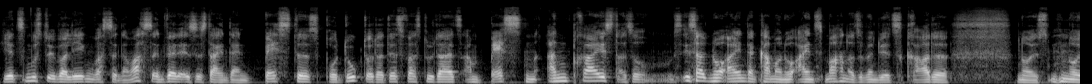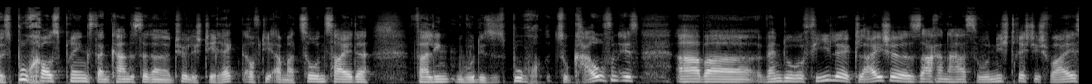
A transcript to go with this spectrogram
Jetzt musst du überlegen, was du da machst. Entweder ist es dein, dein bestes Produkt oder das, was du da jetzt am besten anpreist. Also es ist halt nur ein, dann kann man nur eins machen. Also wenn du jetzt gerade neues, neues Buch rausbringst, dann kannst du dann natürlich direkt auf die Amazon-Seite verlinken, wo dieses Buch zu kaufen ist. Aber wenn du viele gleiche Sachen hast, wo nicht richtig weißt,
